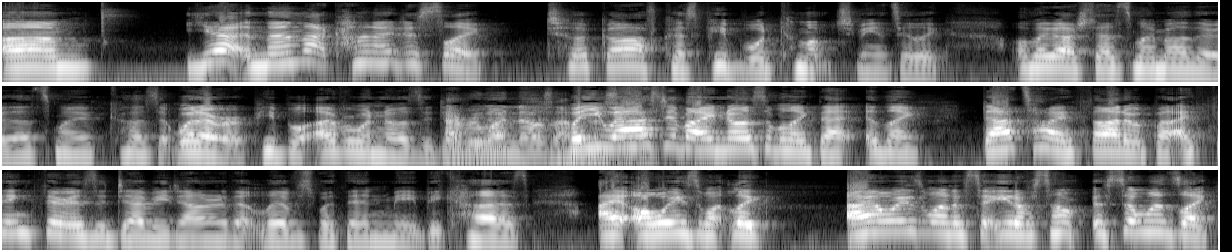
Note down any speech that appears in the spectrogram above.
Um, yeah, and then that kind of just like took off because people would come up to me and say like, "Oh my gosh, that's my mother, that's my cousin, whatever." People, everyone knows a Debbie. Everyone knows I'm But you asked if I know someone like that, and like that's how I thought of it. But I think there is a Debbie Downer that lives within me because I always want like. I always want to say, you know, if, some, if someone's like,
